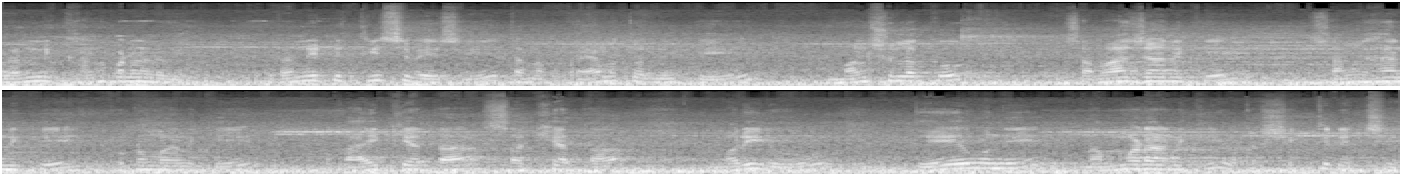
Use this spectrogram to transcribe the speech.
ఇవన్నీ కనపడనివి. ఇవన్నిటిని తీసివేసి తన ప్రేమతో నింపి మనుషులకు సమాజానికి సంఘానికి కుటుంబానికి ఒక ఐక్యత సఖ్యత మరియు దేవుని నమ్మడానికి ఒక శక్తినిచ్చి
